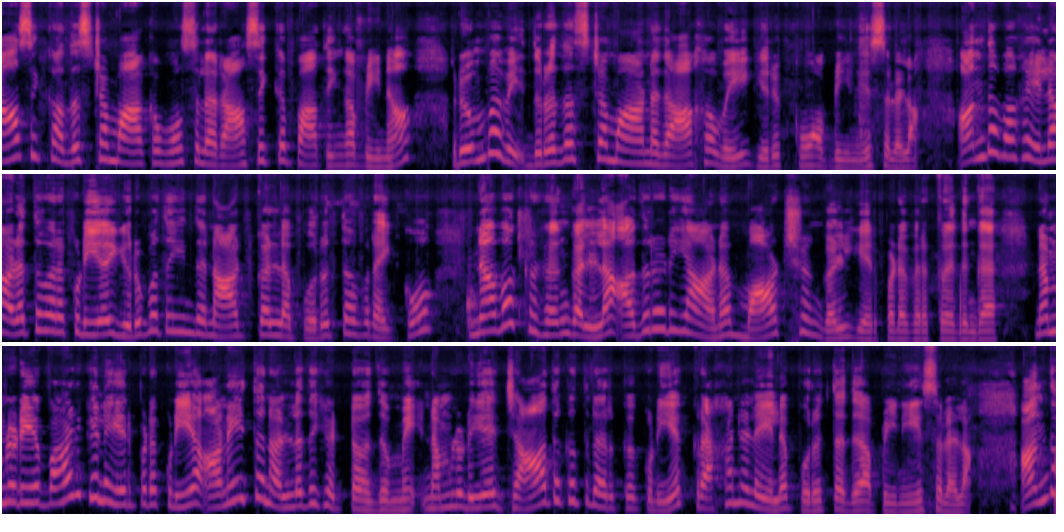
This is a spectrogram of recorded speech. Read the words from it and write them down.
ராசிக்கு அதிர்ஷ்டமாகவும் சில ராசிக்கு பார்த்தீங்க அப்படின்னா ரொம்பவே துரதிர்ஷ்டமானதாகவே இருக்கும் அப்படின்னு சொல்லலாம். அந்த வகையில் அடுத்து வரக்கூடிய இருபத்தைந்து நாட்களில் பொறுத்த வரைக்கும் நவக்கிரகங்களில் அதிரடியான மாற்றங்கள் ஏற்படவிருக்கிறதுங்க. நம்மளுடைய வாழ்க்கையில் ஏற்படக்கூடிய அனைத்து நல்லது கெட்டதுமே நம்மளுடைய ஜாதகத்தில் இருக்கக்கூடிய கிரக நிலையில் பொறுத்தது அப்படின்னே சொல்லலாம். அந்த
